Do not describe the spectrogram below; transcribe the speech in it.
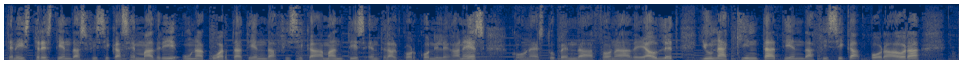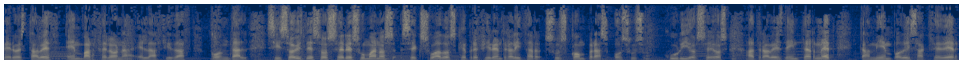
Tenéis tres tiendas físicas en Madrid, una cuarta tienda física Amantis entre Alcorcón y Leganés, con una estupenda zona de outlet, y una quinta tienda física por ahora, pero esta vez en Barcelona, en la ciudad condal. Si sois de esos seres humanos sexuados que prefieren realizar sus compras o sus curioseos a través de Internet, también podéis acceder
